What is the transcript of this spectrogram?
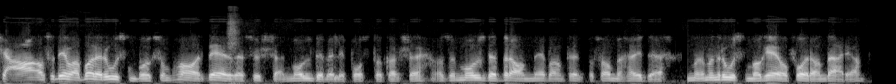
tja, altså det var bare Rosenborg som har bedre ressurser enn Molde, vil jeg påstå, kanskje. Altså Molde Brann er omtrent på samme høyde, men, Rosenborg er jo foran der igjen.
